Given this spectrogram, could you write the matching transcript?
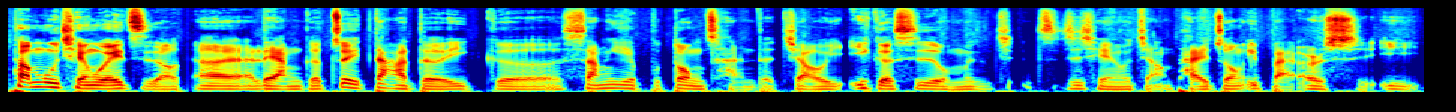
到目前为止哦，呃，两个最大的一个商业不动产的交易，一个是我们之前有讲台中一百二十亿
